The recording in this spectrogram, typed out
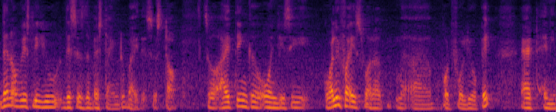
then obviously you this is the best time to buy this stock. So I think uh, ONGC qualifies for a, a portfolio pick at any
